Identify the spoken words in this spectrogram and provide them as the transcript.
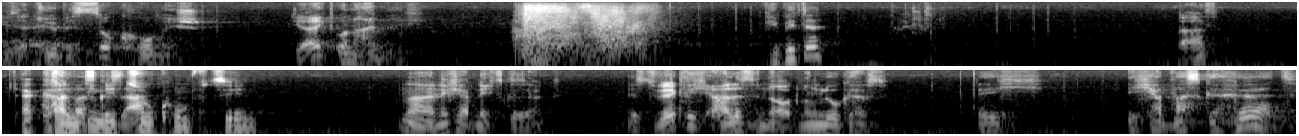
Dieser Typ ist so komisch. Direkt unheimlich. Wie bitte? Was? Er kann in die gesagt? Zukunft sehen. Nein, ich habe nichts gesagt. Ist wirklich alles in Ordnung, Lukas? Ich. Ich habe was gehört.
